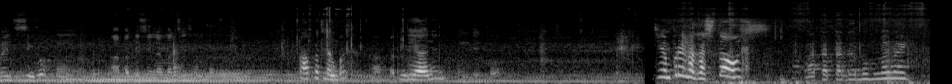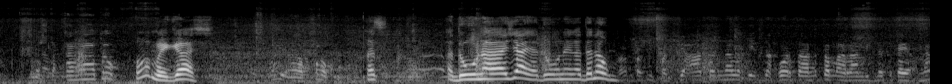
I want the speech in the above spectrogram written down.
25? Hmm. Apat kasi naman sa isang box. Apat lang ba? Apat. Hindi anin. Hindi to. Siyempre, nagastos. Matataganong na eh. Basta kangato. Oh my gosh. Ay, apo. As, aduna siya, aduna nga danaw. Pag na laki na kwarta na ta, maramig na ta kaya na.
